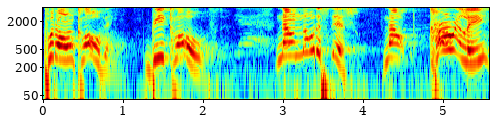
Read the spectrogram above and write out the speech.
put on clothing, be clothed. Now, notice this. Now, currently,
